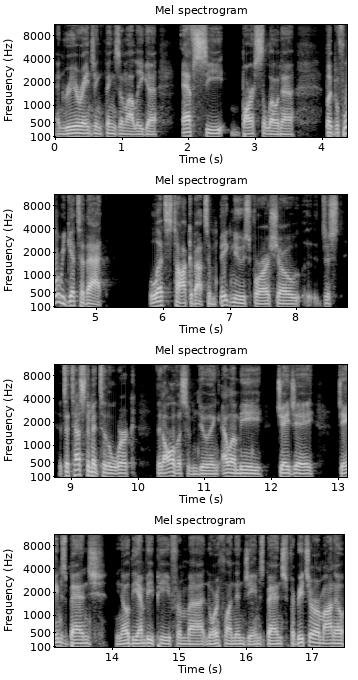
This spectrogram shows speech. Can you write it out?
and rearranging things in La Liga, FC Barcelona. But before we get to that, let's talk about some big news for our show. Just it's a testament to the work that all of us have been doing. LME, JJ, James Benge, you know, the MVP from uh, North London, James Benge, Fabrizio Romano,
